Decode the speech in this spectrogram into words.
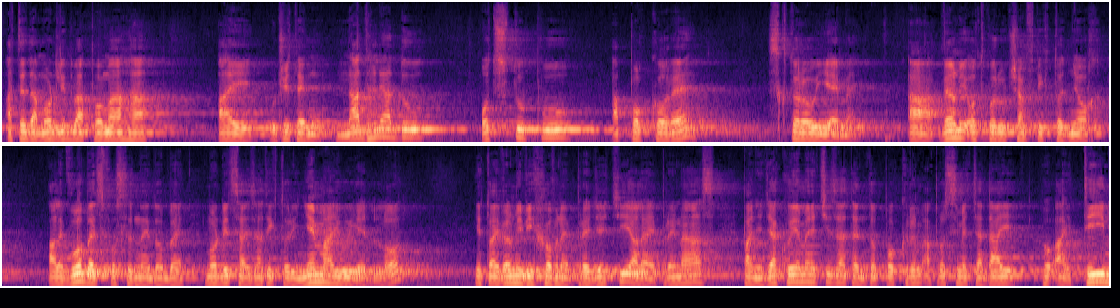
a teda modlitba pomáha aj určitému nadhľadu, odstupu a pokore, s ktorou jeme. A veľmi odporúčam v týchto dňoch, ale vôbec v poslednej dobe modliť sa aj za tých, ktorí nemajú jedlo. Je to aj veľmi výchovné pre deti, ale aj pre nás, Pane, ďakujeme Ti za tento pokrm a prosíme ťa, daj ho aj tým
